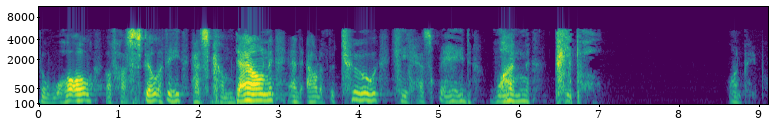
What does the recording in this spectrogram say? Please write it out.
the wall of hostility has come down, and out of the two, he has made one people. One people.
